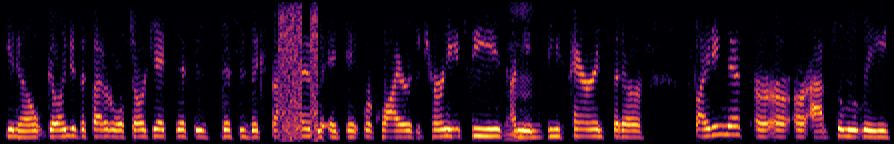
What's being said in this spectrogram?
you know going to the federal circuit this is this is expensive. It, it requires attorney's fees. I mean, these parents that are fighting this are, are, are absolutely.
